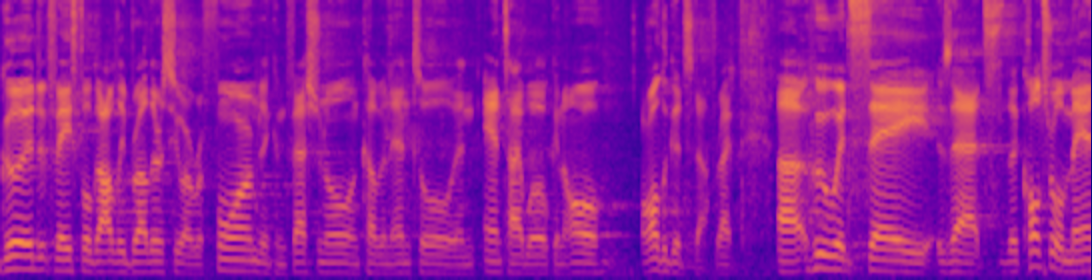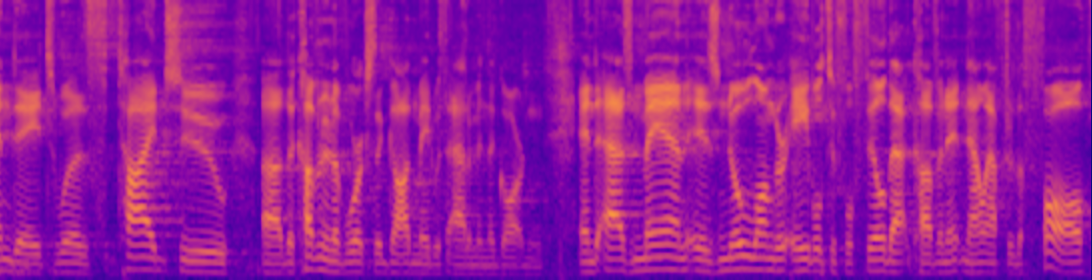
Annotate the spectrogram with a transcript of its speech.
good, faithful, godly brothers who are reformed and confessional and covenantal and anti woke and all, all the good stuff, right? Uh, who would say that the cultural mandate was tied to uh, the covenant of works that God made with Adam in the garden. And as man is no longer able to fulfill that covenant now after the fall,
